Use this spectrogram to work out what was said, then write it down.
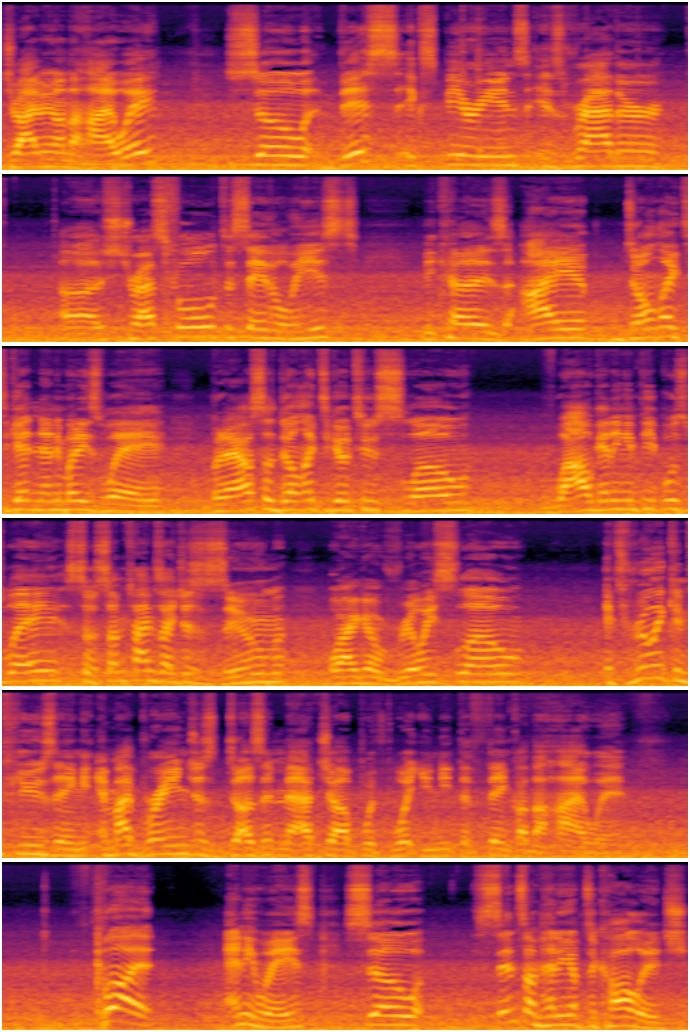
driving on the highway. So this experience is rather uh, stressful to say the least because I don't like to get in anybody's way, but I also don't like to go too slow while getting in people's way. So sometimes I just zoom or I go really slow. It's really confusing, and my brain just doesn't match up with what you need to think on the highway. But, anyways, so since I'm heading up to college,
